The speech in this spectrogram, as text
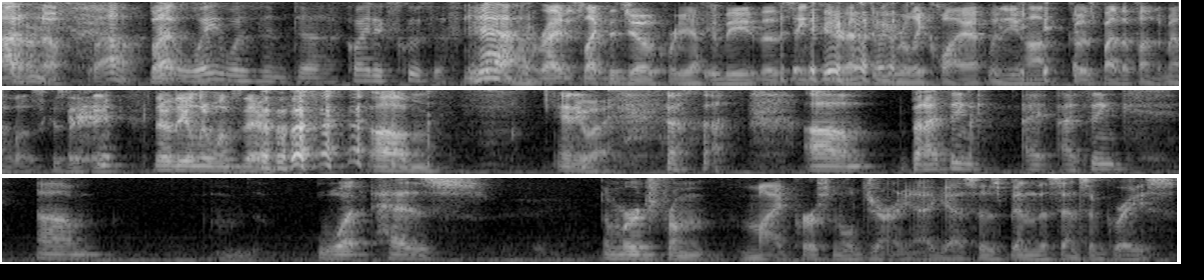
i don't know Wow, but that way wasn't uh, quite exclusive. yeah, right. It's like the joke where you have to be the Saint Peter has to be really quiet when he hop, goes by the fundamentalists because they think they're the only ones there. Um, anyway, um, but I think I, I think um, what has emerged from my personal journey, I guess, has been the sense of grace.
